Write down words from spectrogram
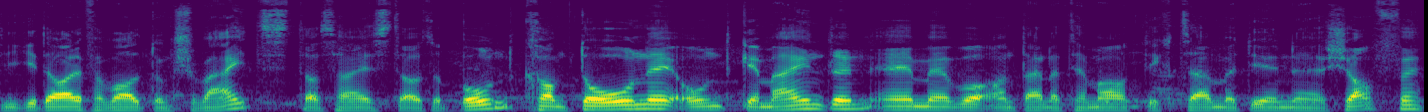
Digitale Verwaltung Schweiz, das heißt also Bund, Kantone und Gemeinden, ähm, die an dieser Thematik zusammen äh, arbeiten.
